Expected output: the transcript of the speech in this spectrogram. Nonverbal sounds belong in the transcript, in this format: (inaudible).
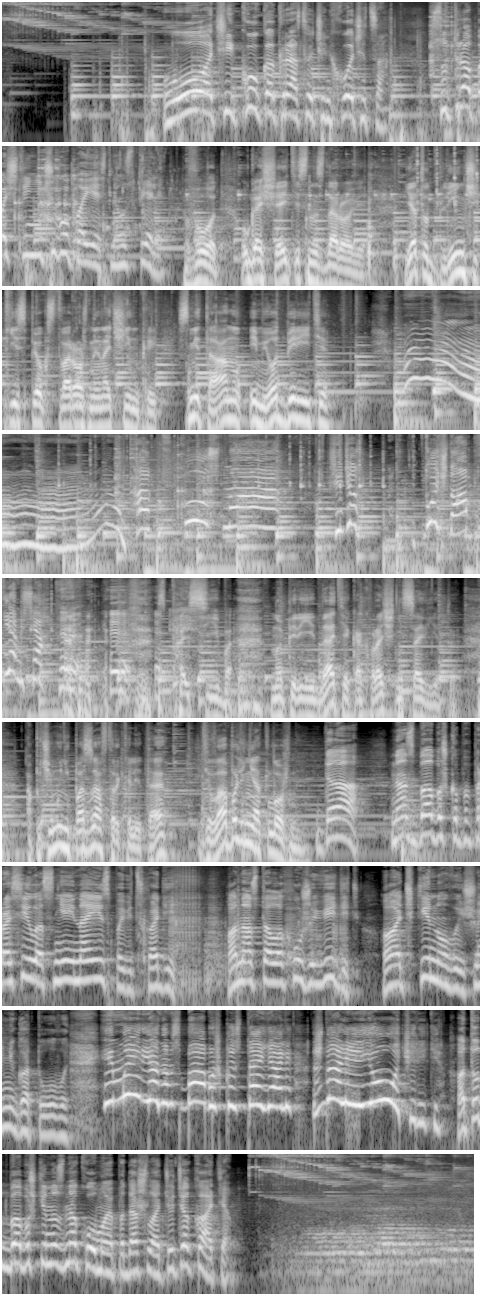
О, чайку как раз очень хочется. С утра почти ничего поесть не успели. Вот, угощайтесь на здоровье. Я тут блинчики испек с творожной начинкой Сметану и мед берите. М-м-м, Как вкусно! Сейчас точно объемся! (laughs) Спасибо, но переедать я как врач не советую. А почему не позавтракали-то, а? Дела были неотложные? Да, нас бабушка попросила с ней на исповедь сходить Она стала хуже видеть, а очки новые еще не готовы И мы рядом с бабушкой стояли, ждали ее очереди А тут бабушкина знакомая подошла, тетя Катя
